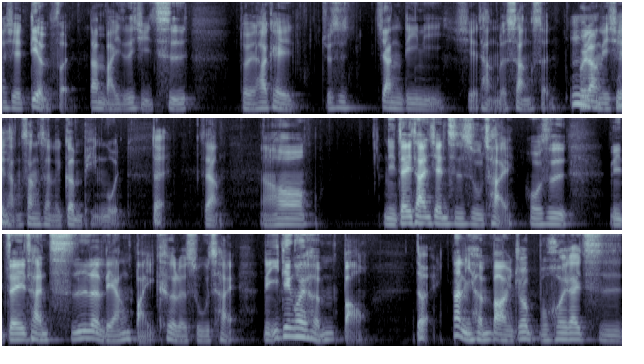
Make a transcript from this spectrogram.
那些淀粉。蛋白质一起吃，对，它可以就是降低你血糖的上升，嗯、会让你血糖上升的更平稳。对，这样，然后你这一餐先吃蔬菜，或是你这一餐吃了两百克的蔬菜，你一定会很饱。对，那你很饱，你就不会再吃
